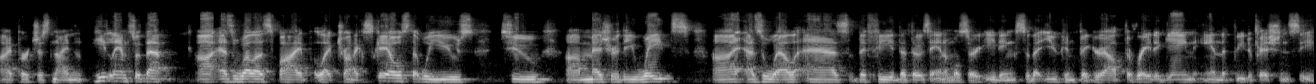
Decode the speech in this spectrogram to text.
I purchased nine heat lamps with that uh, as well as five electronic scales that we use to uh, measure the weights uh, as well as the feed that those animals are eating so that you can figure out the rate of gain and the feed efficiency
